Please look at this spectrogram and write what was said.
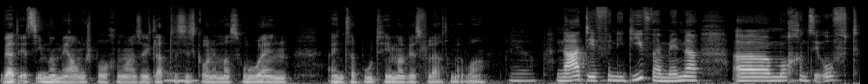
wird jetzt immer mehr angesprochen. Also ich glaube, mhm. das ist gar nicht mehr so ein, ein Tabuthema, wie es vielleicht einmal war. Ja. Na, definitiv, weil Männer äh, machen sich oft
